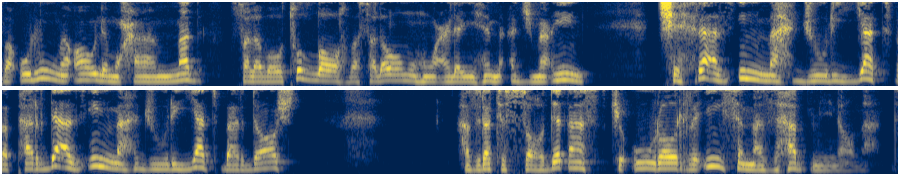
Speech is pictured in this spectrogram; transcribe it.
و علوم آل محمد صلوات الله و سلامه علیهم اجمعین. چهره از این محجوریت و پرده از این محجوریت برداشت. حضرت صادق است که او را رئیس مذهب می نامند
